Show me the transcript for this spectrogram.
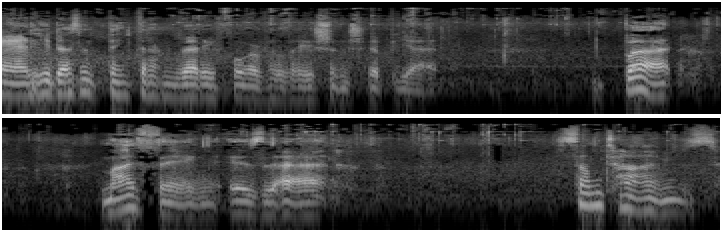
and he doesn't think that I'm ready for a relationship yet. But my thing is that sometimes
